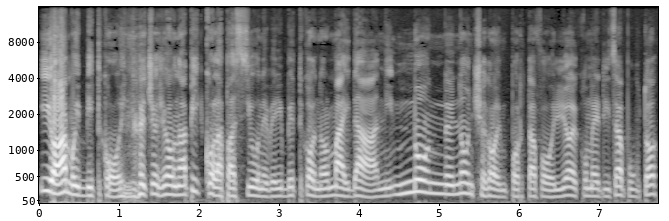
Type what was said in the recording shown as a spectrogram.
Io amo i bitcoin, cioè ho una piccola passione per i bitcoin ormai da anni, non, non ce l'ho in portafoglio, è come risaputo,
